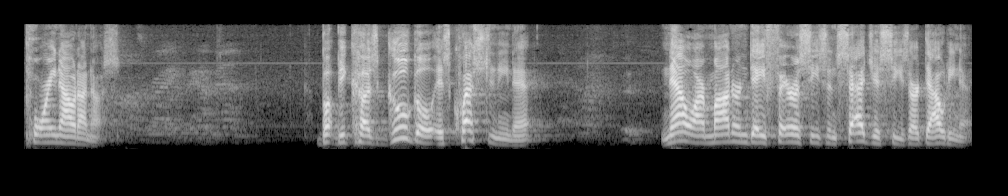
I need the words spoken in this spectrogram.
pouring out on us. But because Google is questioning it, now our modern day Pharisees and Sadducees are doubting it.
